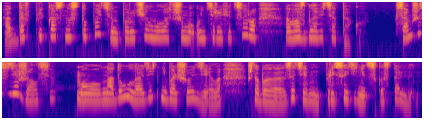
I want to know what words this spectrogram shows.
Отдав приказ наступать, он поручил младшему унтер-офицеру возглавить атаку. Сам же задержался, Мол, надо уладить небольшое дело, чтобы затем присоединиться к остальным.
